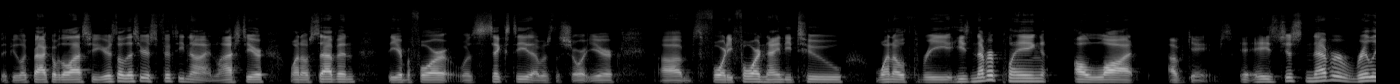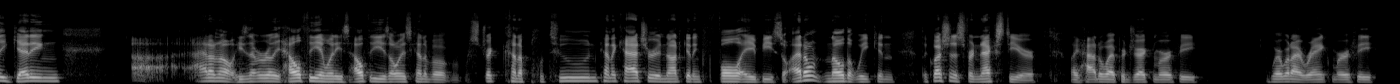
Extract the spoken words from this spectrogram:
If you look back over the last few years, though, this year is 59. Last year, 107. The year before was 60. That was the short year. Um, 44, 92, 103. He's never playing a lot of games. He's just never really getting. Uh, I don't know. He's never really healthy, and when he's healthy, he's always kind of a strict kind of platoon kind of catcher and not getting full AB. So I don't know that we can. The question is for next year, like how do I project Murphy? Where would I rank Murphy?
